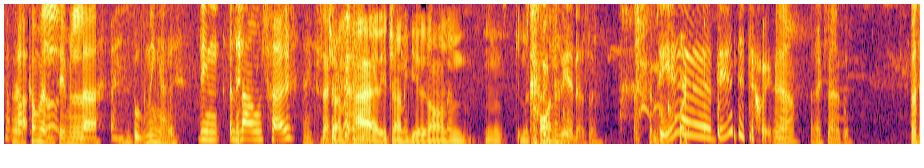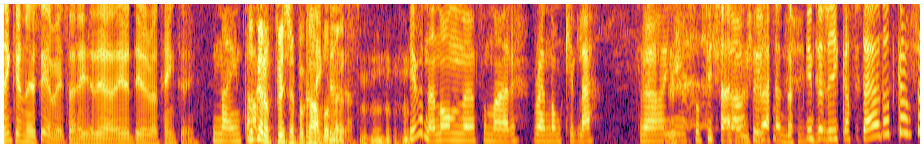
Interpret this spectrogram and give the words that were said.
Välkommen till min lilla boning här. Din lounge här. He's trying to hide. He's trying to get it on in, in, the, in the corner. det alltså. Det är, det är lite sjukt. Ja, verkligen alltså. Vad tänker du när du ser mig? Så här, är, det, är det det du har tänkt dig? Nej, inte Look at him alls. fishing for compliments. Jag vet inte, någon eh, sån här random kille. Sådär jeans och tisha. Typ. Inte lika städat kanske?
